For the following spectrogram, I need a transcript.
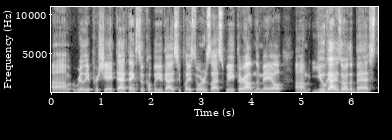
um, really appreciate that thanks to a couple of you guys who placed orders last week they're out in the mail um, you guys are the best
